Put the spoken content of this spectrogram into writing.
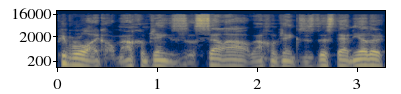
people were like, oh, Malcolm Jenkins is a sellout. Malcolm Jenkins is this, that, and the other.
